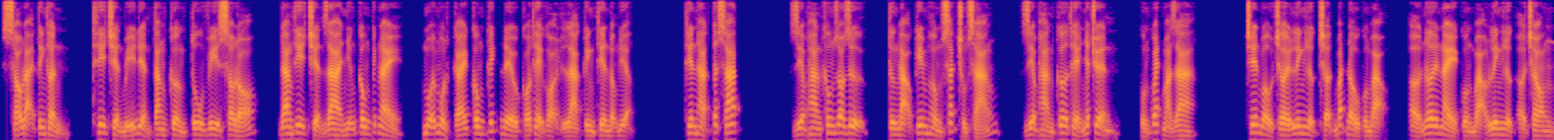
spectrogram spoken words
Sáu đại tinh thần, thi triển bí điện tăng cường tu vi sau đó, đang thi triển ra những công kích này, mỗi một cái công kích đều có thể gọi là kinh thiên động địa. Thiên hạt tất sát. Diệp hàn không do dự, từng đạo kim hồng sắc trùng sáng, diệp hàn cơ thể nhất chuyển, cuốn quét mà ra. Trên bầu trời linh lực chợt bắt đầu cuồng bạo, ở nơi này cuồng bạo linh lực ở trong,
